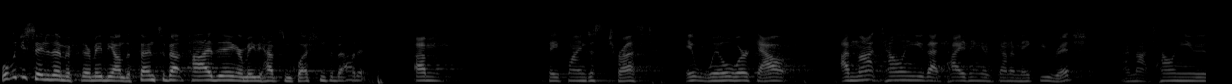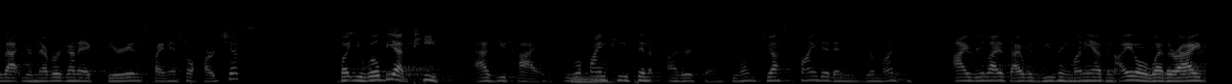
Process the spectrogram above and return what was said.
What would you say to them if they're maybe on the fence about tithing or maybe have some questions about it? Um, baseline, just trust. It will work out. I'm not telling you that tithing is going to make you rich. I'm not telling you that you're never going to experience financial hardships, but you will be at peace as you tithe. You will find peace in other things. You won't just find it in your money. I realized I was using money as an idol, whether I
